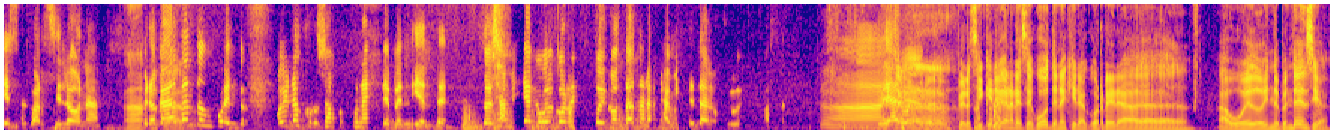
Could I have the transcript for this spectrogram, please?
y es el Barcelona. Ah, Pero cada claro. tanto encuentro. Hoy nos cruzamos con una independiente. Entonces, a medida que voy corriendo, voy contando las camisetas de los clubes que pasan. Ah, Pero, pero si querés ganar ese juego, tenés que ir a correr a, a Boedo de Independencia.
